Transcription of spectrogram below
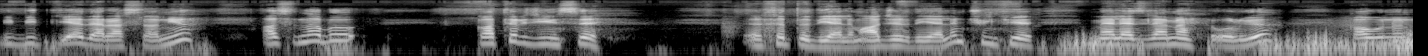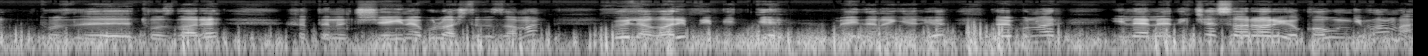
bir bitkiye de rastlanıyor. Aslında bu katır cinsi hıtı diyelim, acır diyelim. Çünkü melezleme oluyor. Kavunun toz, e, tozları hıttının çiçeğine bulaştığı zaman böyle garip bir bitki meydana geliyor. Tabi bunlar ilerledikçe sararıyor kavun gibi ama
